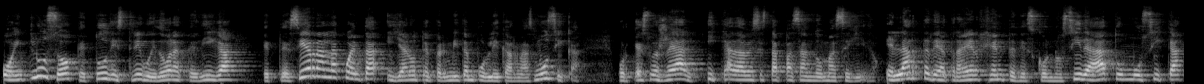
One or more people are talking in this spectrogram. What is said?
o incluso que tu distribuidora te diga que te cierran la cuenta y ya no te permiten publicar más música, porque eso es real y cada vez está pasando más seguido. El arte de atraer gente desconocida a tu música,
